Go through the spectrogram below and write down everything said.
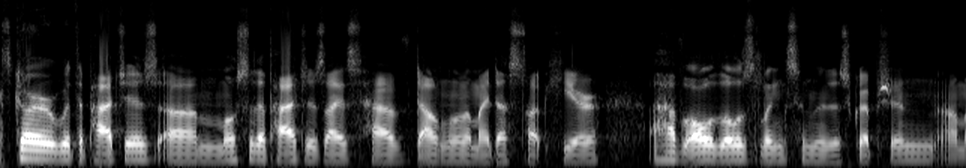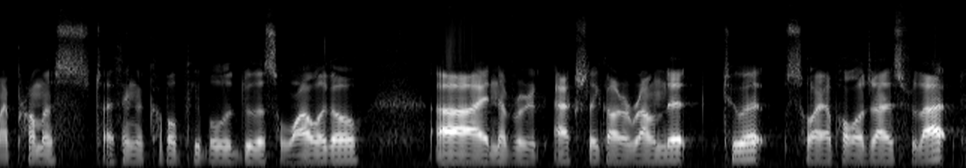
start with the patches. Um, most of the patches I have downloaded on my desktop here. I have all those links in the description. Um, I promised, I think, a couple people to do this a while ago. Uh, I never actually got around it to it, so I apologize for that.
